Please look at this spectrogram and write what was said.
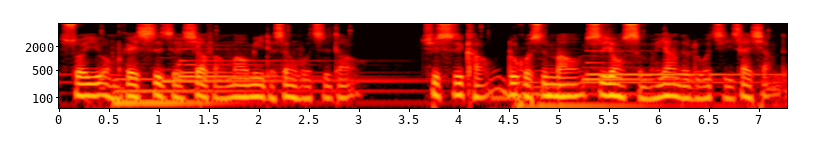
所以我们可以试着效仿猫咪的生活之道，去思考，如果是猫，是用什么样的逻辑在想的。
